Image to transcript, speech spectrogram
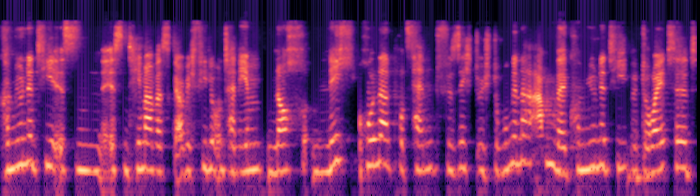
Community ist ein, ist ein Thema, was, glaube ich, viele Unternehmen noch nicht 100 Prozent für sich durchdrungen haben, weil Community bedeutet,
